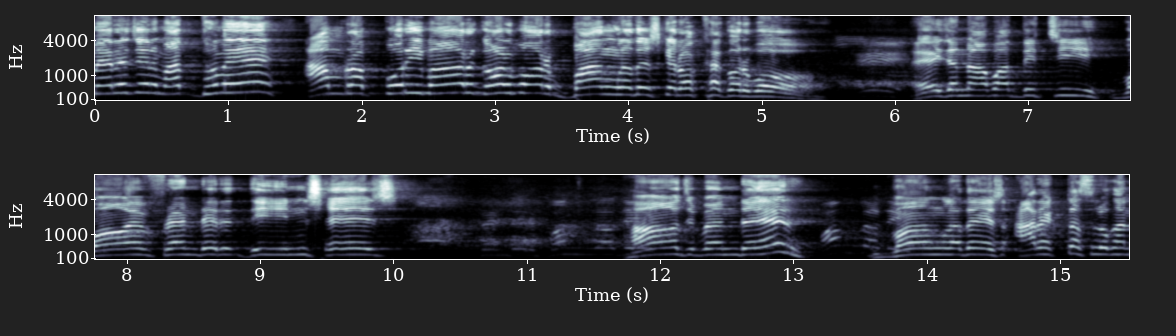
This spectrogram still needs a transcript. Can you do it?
ম্যারেজের মাধ্যমে আমরা পরিবার গর্ব আর বাংলাদেশকে রক্ষা করব। এই জন্য আবার দিচ্ছি বয়ফ্রেন্ডের দিন শেষ। হাজব্যান্ডের বাংলাদেশ। আরেকটা স্লোগান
